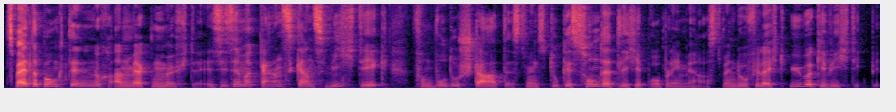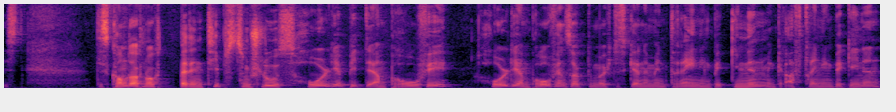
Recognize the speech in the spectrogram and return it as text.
Zweiter Punkt, den ich noch anmerken möchte. Es ist immer ganz, ganz wichtig, von wo du startest. Wenn du gesundheitliche Probleme hast, wenn du vielleicht übergewichtig bist. Das kommt auch noch bei den Tipps zum Schluss. Hol dir bitte einen Profi, hol dir einen Profi und sag, du möchtest gerne mit dem Training beginnen, mit dem Krafttraining beginnen.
